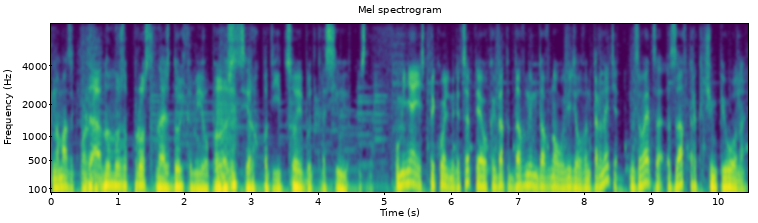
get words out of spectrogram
Намазать можно? Да, ну можно просто, знаешь, дольками его положить mm-hmm. сверху под яйцо, и будет красиво и вкусно. У меня есть прикольный рецепт, я его когда-то давным-давно увидел в интернете. Называется «Завтрак чемпиона».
